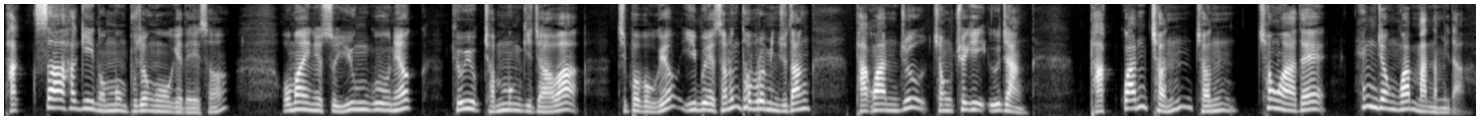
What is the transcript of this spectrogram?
박사학위 논문 부정 의혹에 대해서 오마이뉴스 윤군혁 교육 전문 기자와 짚어보고요. 2부에서는 더불어민주당 박완주 정책위 의장, 박관천 전 청와대 행정관 만납니다.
